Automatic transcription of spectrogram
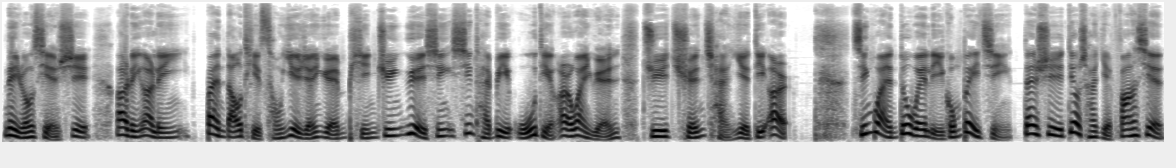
内容显示，二零二零半导体从业人员平均月薪新台币五点二万元，居全产业第二。尽管多为理工背景，但是调查也发现，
